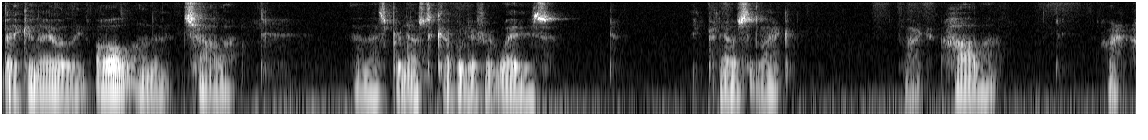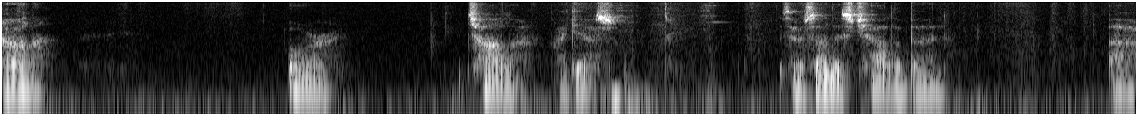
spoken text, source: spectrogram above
bacon aioli, all on a challah. And that's pronounced a couple different ways. You pronounce it like like challah or challah or challah, I guess. So it's on this challah bun. Ah.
